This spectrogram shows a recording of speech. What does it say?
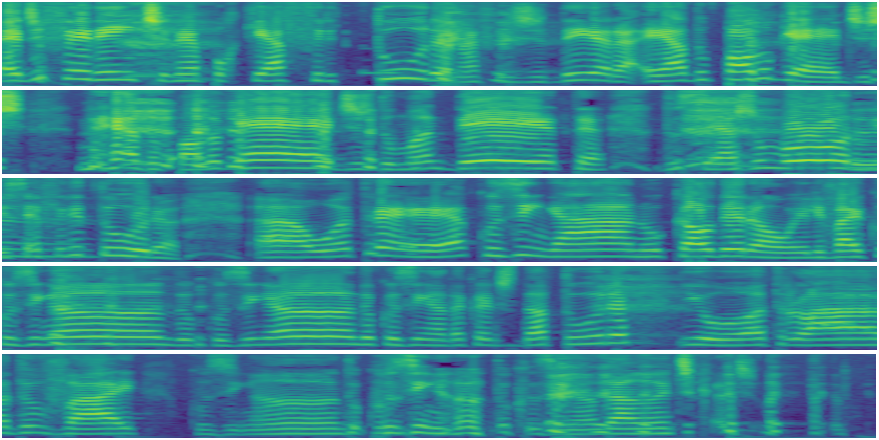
É diferente, né? Porque a fritura na frigideira é a do Paulo Guedes, né? Do Paulo Guedes, do Mandetta, do Sérgio Moro, isso é fritura. A outra é cozinhar no caldeirão. Ele vai cozinhando, cozinhando, cozinhando a candidatura e o outro lado vai cozinhando, cozinhando, cozinhando a anticandidatura.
